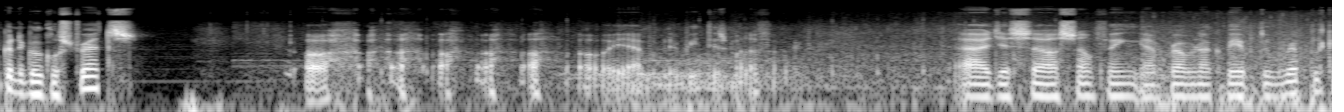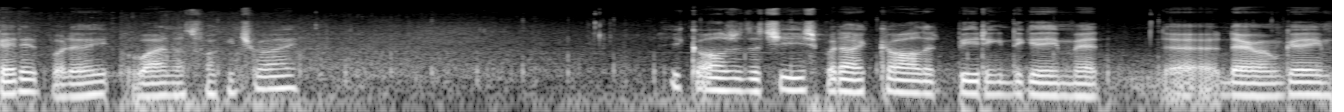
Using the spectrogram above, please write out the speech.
I'm gonna Google strats. Oh, oh, yeah, I'm gonna beat this motherfucker. I just saw something, I'm probably not gonna be able to replicate it, but hey, why not fucking try? He calls it a cheese, but I call it beating the game at uh, their own game.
